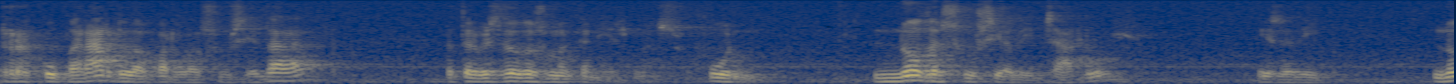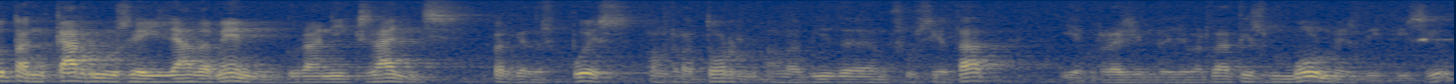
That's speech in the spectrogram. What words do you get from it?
recuperar-la per la societat a través de dos mecanismes. Un, no desocialitzar-los, és a dir, no tancar-los aïlladament durant X anys, perquè després el retorn a la vida en societat i en règim de llibertat és molt més difícil,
